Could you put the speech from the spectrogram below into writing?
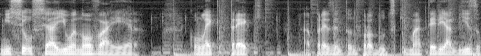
Iniciou-se aí uma nova era, com Lectrek apresentando produtos que materializam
